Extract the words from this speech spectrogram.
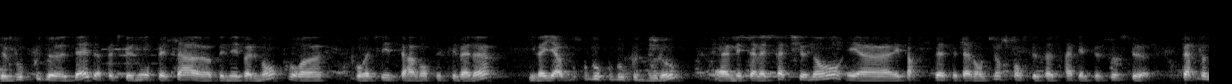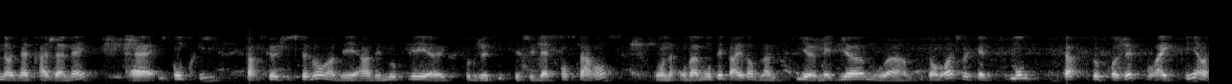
de beaucoup de- d'aide parce que nous, on fait ça euh, bénévolement pour, euh, pour essayer de faire avancer ces valeurs. Il va y avoir beaucoup, beaucoup, beaucoup de boulot, euh, mais ça va être passionnant et, et participer à cette aventure, je pense que ça sera quelque chose que personne ne regrettera jamais, euh, y compris parce que justement, un des, mots-clés euh, qu'il faut que je cite, c'est celui de la transparence. On, va monter par exemple un petit euh, médium ou un petit endroit sur lequel tout le monde participe au projet pourra écrire,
